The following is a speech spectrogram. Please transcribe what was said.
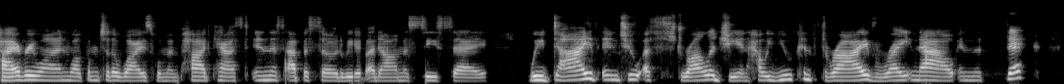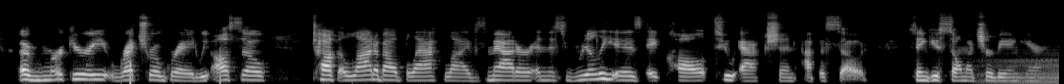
Hi, everyone. Welcome to the Wise Woman podcast. In this episode, we have Adama Cisse. We dive into astrology and how you can thrive right now in the thick of Mercury retrograde. We also talk a lot about Black Lives Matter, and this really is a call to action episode. Thank you so much for being here.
